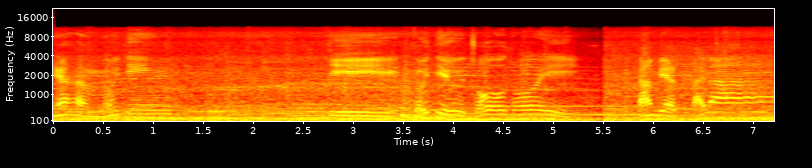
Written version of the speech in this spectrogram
nhà hàng nổi tiếng, thì giới thiệu cho tôi. Tạm biệt, bye bye.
